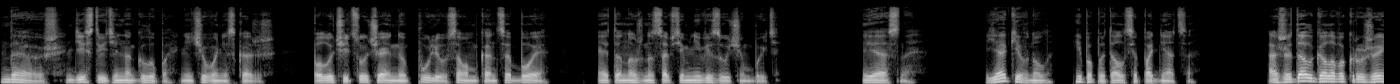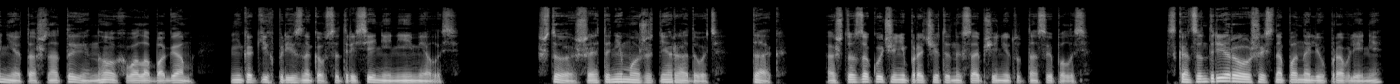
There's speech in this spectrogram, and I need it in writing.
Да уж, действительно глупо, ничего не скажешь. Получить случайную пулю в самом конце боя — это нужно совсем невезучим быть. Ясно. Я кивнул и попытался подняться. Ожидал головокружения, тошноты, но, хвала богам, никаких признаков сотрясения не имелось. Что ж, это не может не радовать. Так, а что за куча непрочитанных сообщений тут насыпалось? Сконцентрировавшись на панели управления,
